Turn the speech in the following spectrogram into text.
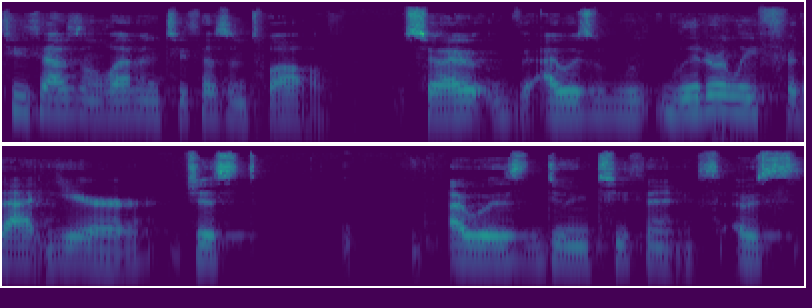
2011, 2012. So I, I was literally for that year just I was doing two things. I was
